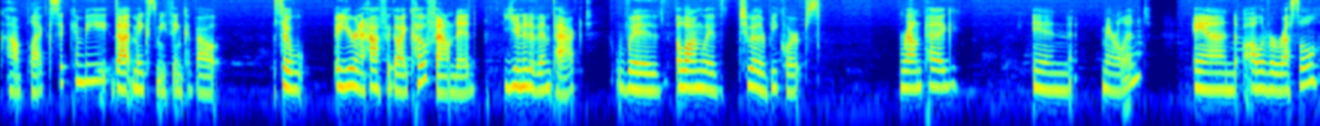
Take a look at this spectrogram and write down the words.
complex it can be. That makes me think about so a year and a half ago I co-founded Unit of Impact with along with two other B Corps, Round Peg in Maryland and Oliver Russell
